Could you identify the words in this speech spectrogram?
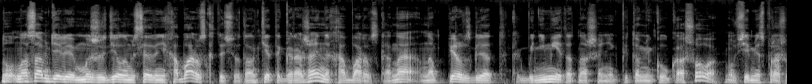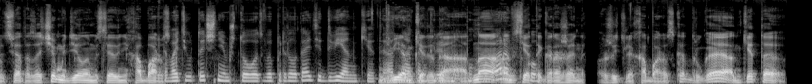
Ну, на самом деле, мы же делаем исследование Хабаровска, то есть вот анкета горожанина Хабаровска, она, на первый взгляд, как бы не имеет отношения к питомнику Лукашова. Ну, все меня спрашивают, Свята, зачем мы делаем исследование Хабаровска? Давайте уточним, что вот вы предлагаете две анкеты. Две Одна анкеты, да. Одна анкета горожанина жителя Хабаровска, другая анкета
